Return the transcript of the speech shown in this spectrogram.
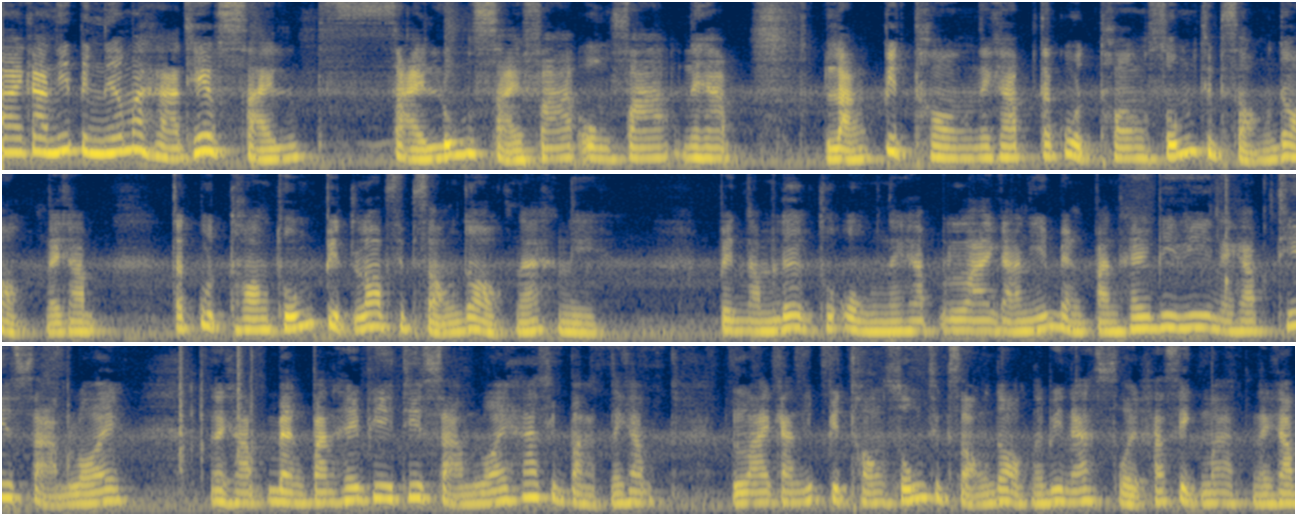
รายการนี้เป็นเนื้อมหาเทพสายสายลุงสายฟ้าองค์ฟ้านะครับ หลังปิดทองนะครับ ตะกรุดทองซุ้มสิบสองดอกนะครับ ตะกรุดทองทุ้มปิดรอบสิบสองดอกนะนี่เป็นนำเลิกทุกองค์นะครับ รายการนี้แบ่งปันให้พี่ๆนะครับที่สามร้อยนะครับแบ่งปันให้พี่ที่สามร้อยห้าสิบาทนะครับ รายการที่ปิดทองซุ้ม 12 ดอกนะพี่นะ สวยคลาสสิกมากนะครับ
